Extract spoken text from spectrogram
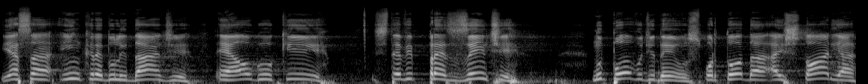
E essa incredulidade é algo que esteve presente no povo de Deus por toda a história,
